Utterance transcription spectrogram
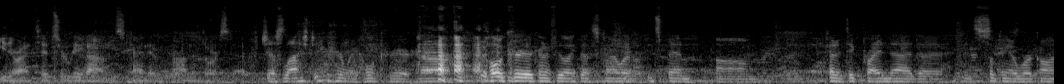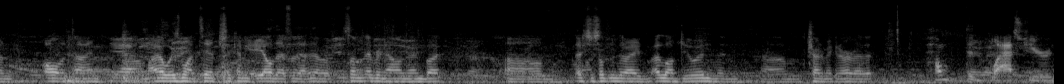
Either on tips or rebounds, kind of on the doorstep. Just last year or my whole career? Uh, whole career, kind of feel like that's kind of what it's been. Um, kind of take pride in that. Uh, it's something I work on all the time. Um, I always want tips. I kind of get yelled at for that some every now and then, but um, that's just something that I, I love doing and um, try to make an art out of it. How did last year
